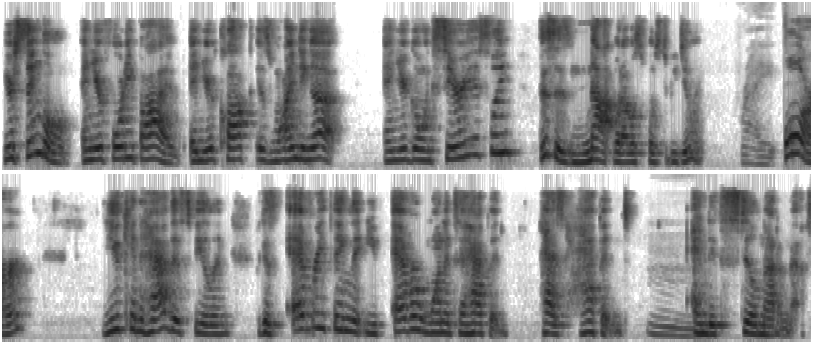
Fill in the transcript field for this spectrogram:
you're single and you're 45 and your clock is winding up and you're going, seriously, this is not what I was supposed to be doing. Right. Or you can have this feeling because everything that you've ever wanted to happen has happened mm. and it's still not enough.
